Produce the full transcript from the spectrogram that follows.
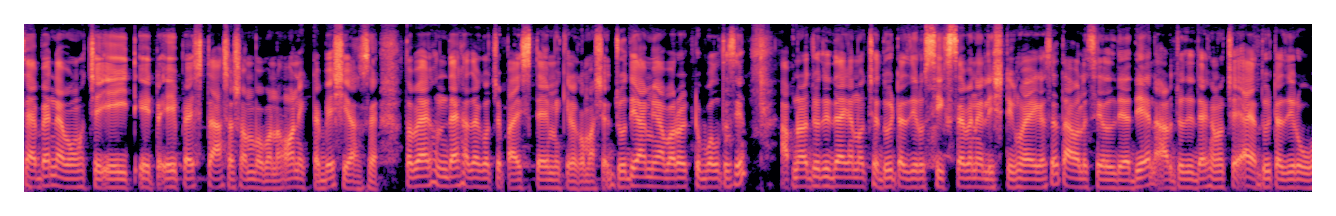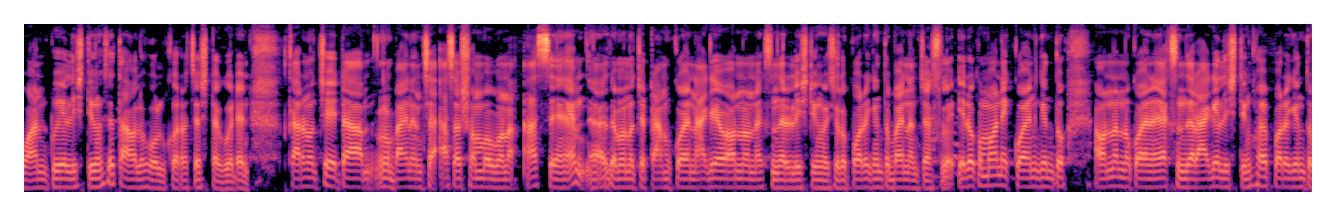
সেভেন এবং হচ্ছে এইট এইট এই প্রাইসটা আসার সম্ভাবনা অনেকটা বেশি আছে। তবে এখন দেখা যাক হচ্ছে প্রাইস টাইমে কীরকম আসে। যদি আমি আবারও একটু বলতেছি, আপনারা যদি দেখেন হচ্ছে দুইটা জিরো সিক্স সেভেনে লিস্টিং হয়ে গেছে, তাহলে সেল দিয়ে দিন আর যদি দেখেন হচ্ছে দুইটা জিরো ওয়ান টু এ লিস্টিং হয়েছে, তাহলে হোল্ড করার চেষ্টা করেন। কারণ হচ্ছে এটা বাইন্যান্সে আসার সম্ভাবনা আছে হ্যাঁ? যেমন হচ্ছে টার্ম কয়েন আগে অন্যান্য এক্সচেঞ্জারে লিস্টিং হয়েছিল, পরে কিন্তু বাইন্যান্সে আসলো। এরকম অনেক কয়েন কিন্তু অন্যান্য কয়েন এক্সচেঞ্জার আগে লিস্টিং হয়, পরে কিন্তু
